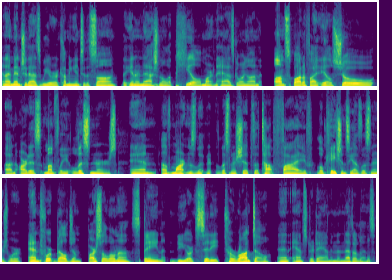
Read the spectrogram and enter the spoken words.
And I mentioned as we were coming into the song, the international appeal Martin has going on on Spotify, it'll show an artist's monthly listeners. And of Martin's listenerships, the top five locations he has listeners were Antwerp, Belgium, Barcelona, Spain, New York City, Toronto, and Amsterdam in the Netherlands.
